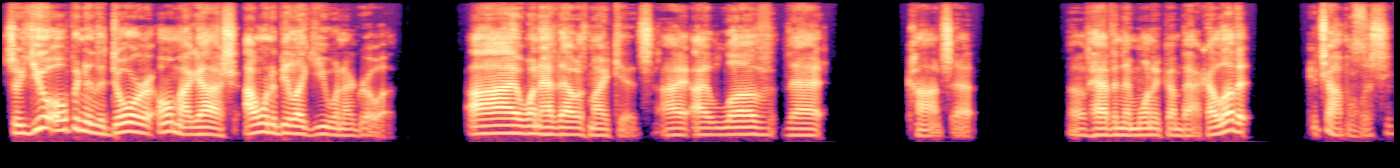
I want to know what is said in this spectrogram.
So you opening the door, oh my gosh, I want to be like you when I grow up. I want to have that with my kids. I, I love that concept of having them want to come back. I love it. Good job, Melissa.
